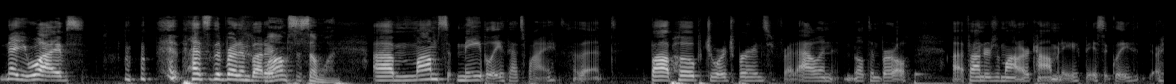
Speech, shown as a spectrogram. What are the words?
naggy wives. That's the bread and butter. Moms to someone. Um, moms Mabley. That's why that. Bob Hope, George Burns, Fred Allen, Milton Berle, uh, founders of modern comedy, basically are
